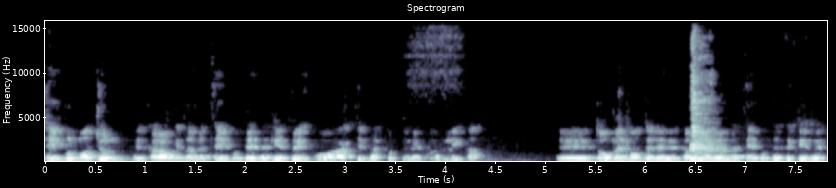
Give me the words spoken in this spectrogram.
Table module virkar ágætlega með Table Data Gateway og Active Record er líka. E, domain modeli virkar mjög með Table Data Gateway.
